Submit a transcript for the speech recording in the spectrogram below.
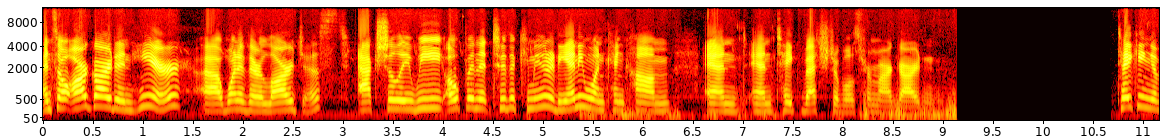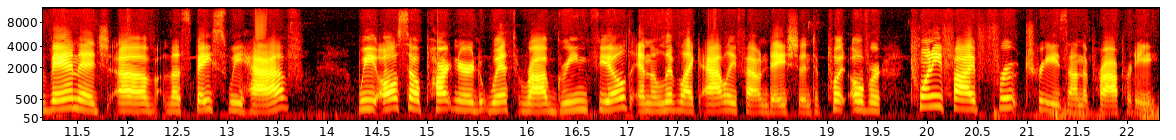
And so our garden here, uh, one of their largest, actually we open it to the community. Anyone can come and, and take vegetables from our garden. Taking advantage of the space we have, we also partnered with Rob Greenfield and the Live Like Alley Foundation to put over 25 fruit trees on the property.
